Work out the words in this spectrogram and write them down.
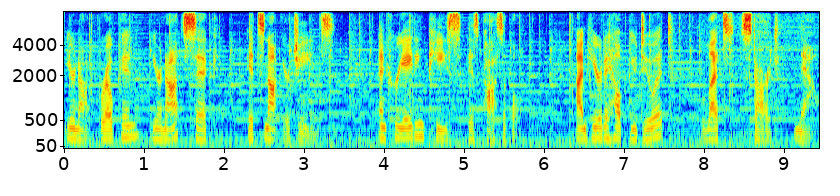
You're not broken. You're not sick. It's not your genes. And creating peace is possible. I'm here to help you do it. Let's start now.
